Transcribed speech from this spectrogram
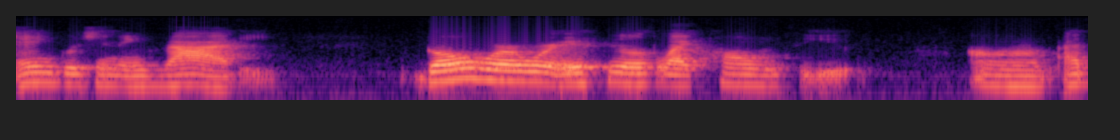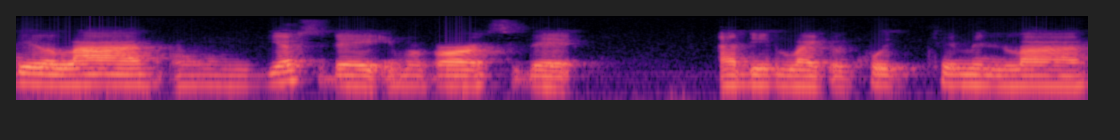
anguish and anxiety. Go where, where it feels like home to you. Um, I did a live on yesterday in regards to that. I did like a quick 10 minute live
